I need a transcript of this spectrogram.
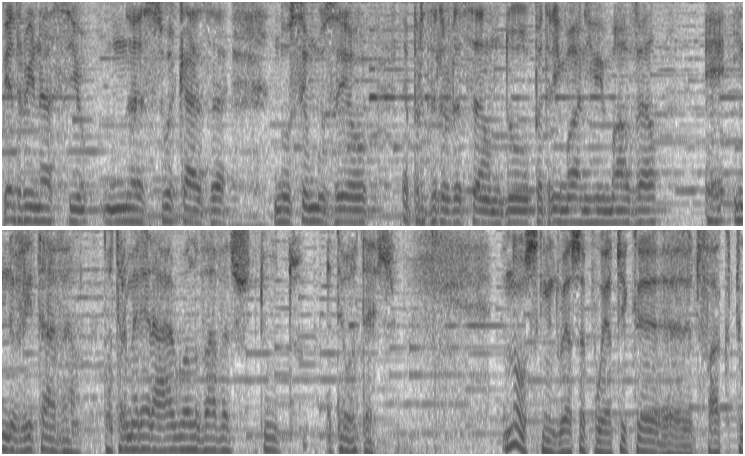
Pedro Inácio, na sua casa, no seu museu, a preservação do património imóvel é inevitável. De outra maneira, a água levava-se tudo até o Tejo. Não seguindo essa poética, eh, de facto,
